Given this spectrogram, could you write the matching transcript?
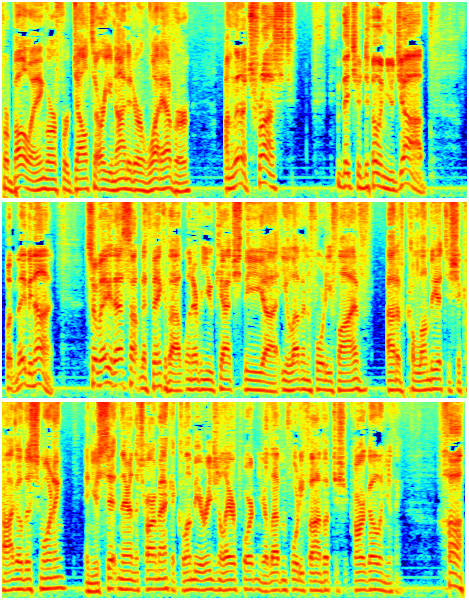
for Boeing or for Delta or United or whatever, I'm going to trust that you're doing your job, but maybe not. So maybe that's something to think about whenever you catch the uh, 1145 out of Columbia to Chicago this morning, and you're sitting there in the tarmac at Columbia Regional Airport, and you're 1145 up to Chicago, and you're thinking, huh,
